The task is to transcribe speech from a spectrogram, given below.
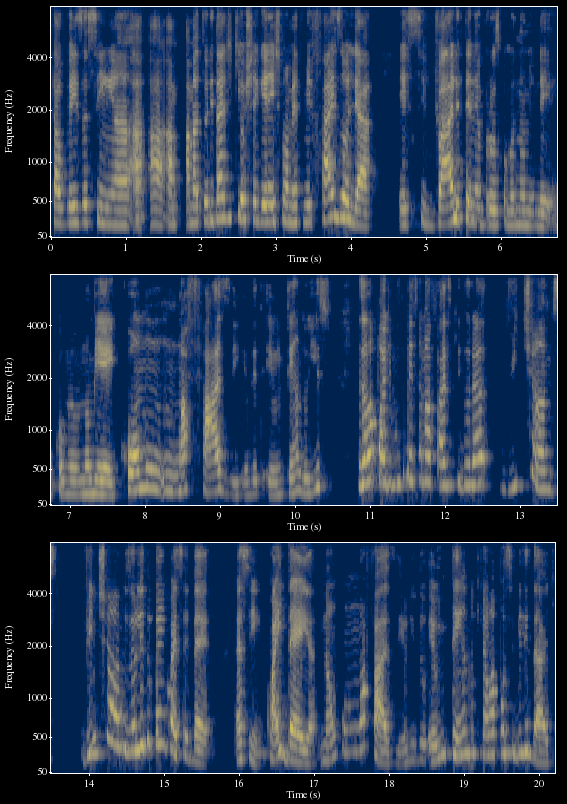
talvez assim a, a, a, maturidade que eu cheguei neste momento me faz olhar esse vale tenebroso, como eu nomeei, como, eu nomeei, como uma fase, eu, eu entendo isso, mas ela pode muito bem ser uma fase que dura 20 anos. 20 anos, eu lido bem com essa ideia. Assim, com a ideia, não com uma fase. Eu, lido, eu entendo que é uma possibilidade.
